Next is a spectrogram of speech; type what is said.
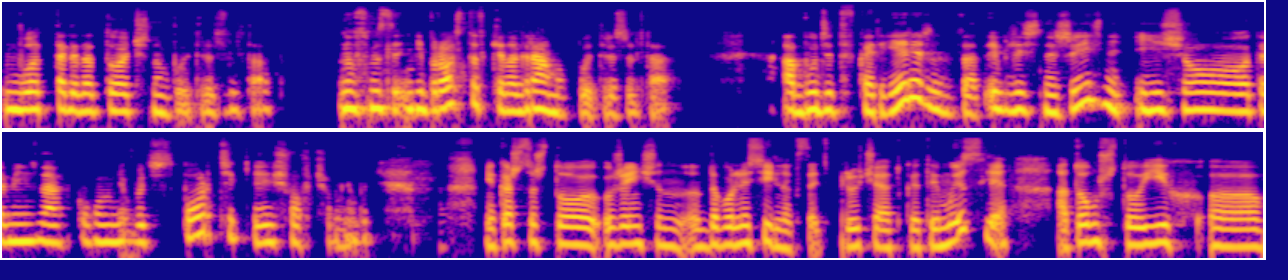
вот тогда точно будет результат. Ну, в смысле, не просто в килограммах будет результат, а будет в карьере результат, и в личной жизни, и еще там, я не знаю, в каком-нибудь спортике, еще в чем-нибудь. Мне кажется, что женщин довольно сильно, кстати, приучают к этой мысли о том, что их э,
